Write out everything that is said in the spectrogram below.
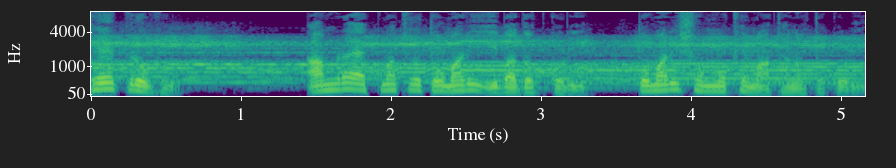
হে প্রভু, আমরা একমাত্র তোমারই ইবাদত করি, তোমারই সম্মুখে মাথা নত করি।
